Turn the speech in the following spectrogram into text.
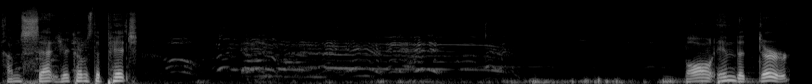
Comes set. Here comes the pitch. Ball in the dirt.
